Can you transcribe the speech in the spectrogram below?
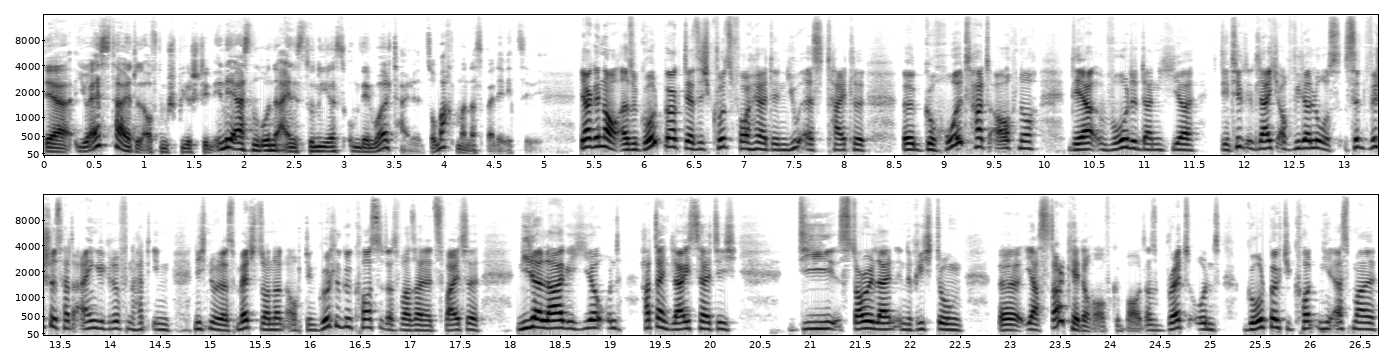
der US-Title auf dem Spiel stehen. In der ersten Runde eines Turniers um den World Title. So macht man das bei der WCW. Ja, genau. Also Goldberg, der sich kurz vorher den US-Title äh, geholt hat, auch noch, der wurde dann hier den Titel gleich auch wieder los. Sid Vicious hat eingegriffen, hat ihn nicht nur das Match, sondern auch den Gürtel gekostet. Das war seine zweite Niederlage hier und hat dann gleichzeitig die Storyline in Richtung äh, ja Starcade auch aufgebaut. Also Brett und Goldberg, die konnten hier erstmal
